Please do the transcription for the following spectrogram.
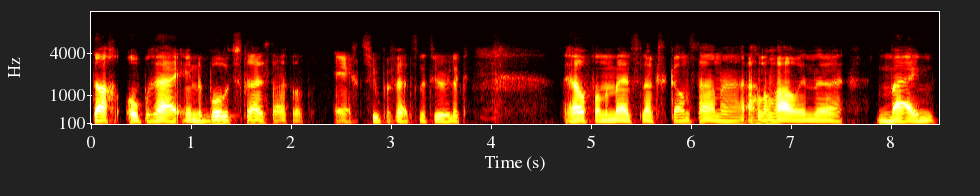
dag op rij in de bolletjestrui starten. Wat echt super vet natuurlijk. De helft van de mensen langs de kant staan eh, allemaal in eh, mijn,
